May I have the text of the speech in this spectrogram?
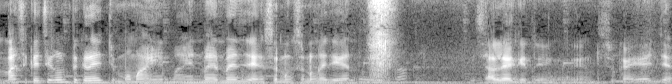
masih kecil kan pikirnya cuma main main main main. Yang seneng seneng aja kan. Enggak. misalnya gitu yang, yang disukai aja.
